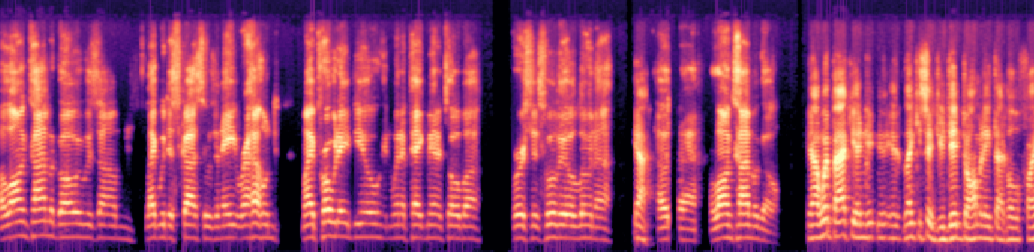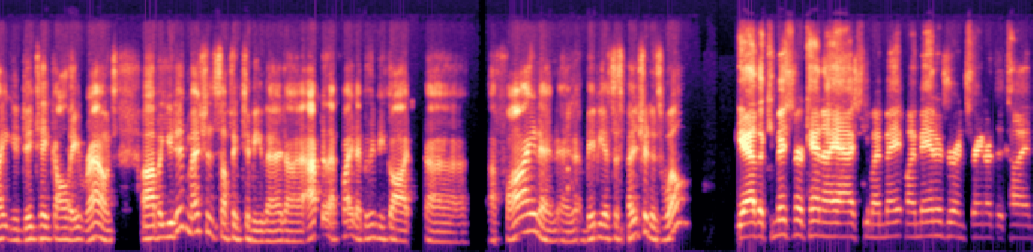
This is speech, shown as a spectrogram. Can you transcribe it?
a long time ago, it was um like we discussed, it was an eight round my pro debut in Winnipeg, Manitoba, versus Julio Luna. Yeah. That was uh, a long time ago. Yeah, I went back and like you said, you did dominate that whole fight. You did take all eight rounds, uh, but you did mention something to me that uh, after that fight, I believe you got uh, a fine and and maybe a suspension as well. Yeah, the commissioner Ken Hayashi, my ma- my manager and trainer at the time,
